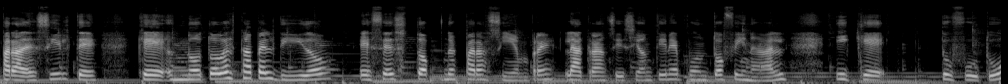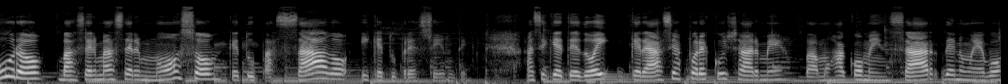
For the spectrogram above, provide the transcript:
para decirte que no todo está perdido, ese stop no es para siempre, la transición tiene punto final y que tu futuro va a ser más hermoso que tu pasado y que tu presente. Así que te doy gracias por escucharme. Vamos a comenzar de nuevo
